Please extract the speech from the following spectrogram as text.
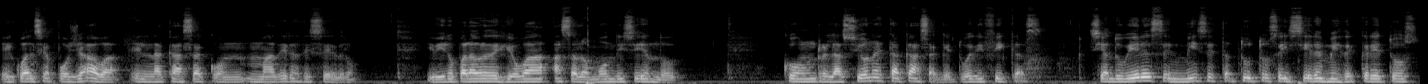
el cual se apoyaba en la casa con maderas de cedro. Y vino palabra de Jehová a Salomón diciendo, con relación a esta casa que tú edificas, si anduvieres en mis estatutos e hicieres mis decretos,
